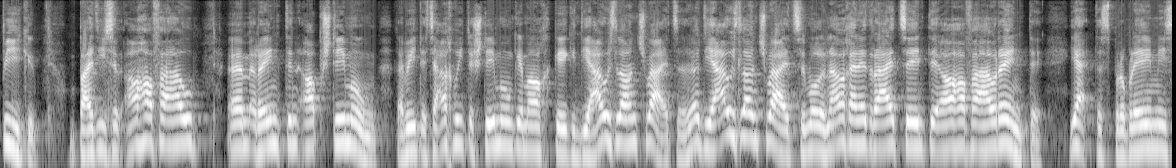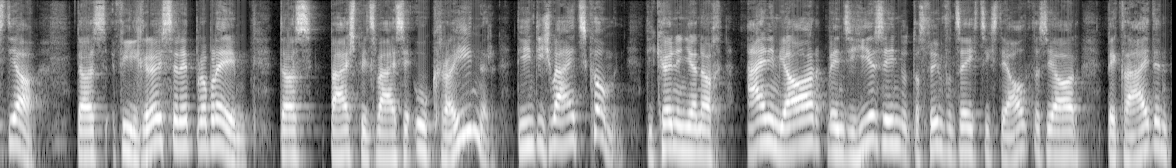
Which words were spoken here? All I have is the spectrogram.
biegen. Und bei dieser AHV-Rentenabstimmung, ähm, da wird jetzt auch wieder Stimmung gemacht gegen die Auslandschweizer. Ja, die Auslandschweizer wollen auch eine 13. AHV-Rente. Ja, das Problem ist ja, das viel größere Problem, dass beispielsweise Ukrainer, die in die Schweiz kommen, die können ja nach einem Jahr, wenn Sie hier sind und das 65. Altersjahr bekleiden,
